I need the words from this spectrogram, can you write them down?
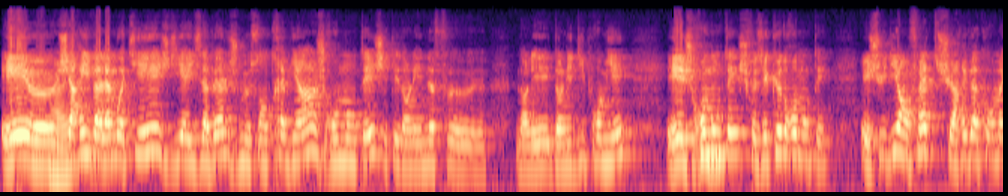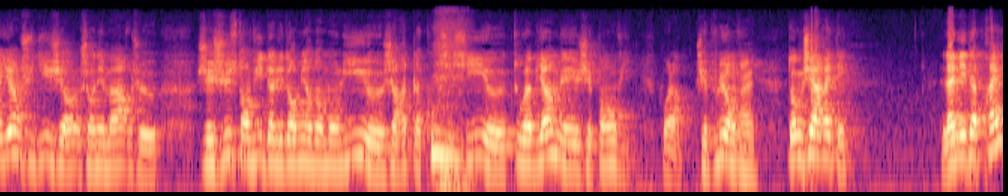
Et euh, Ouais. j'arrive à la moitié, je dis à Isabelle, je me sens très bien, je remontais, j'étais dans les 9, dans les dans les 10 premiers, et je remontais, je faisais que de remonter. Et je lui dis en fait, je suis arrivé à Courmayeur, je lui dis j'en ai marre, je, j'ai juste envie d'aller dormir dans mon lit, euh, j'arrête la course ici, euh, tout va bien, mais j'ai pas envie. Voilà, j'ai plus envie. Ouais. Donc j'ai arrêté. L'année d'après,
